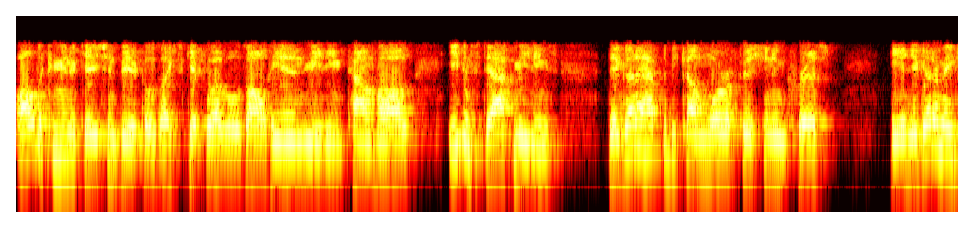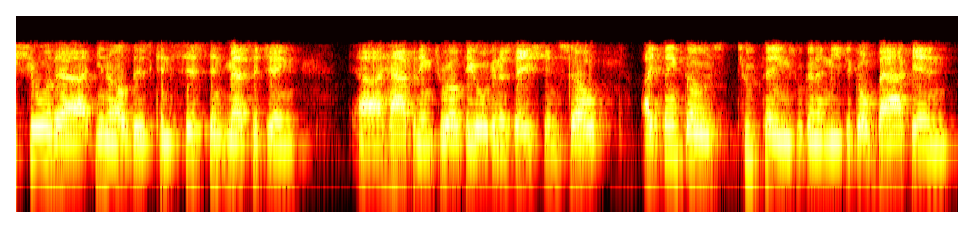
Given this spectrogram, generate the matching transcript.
all the communication vehicles like skip levels, all hand meeting, town halls, even staff meetings, they're going to have to become more efficient and crisp. And you got to make sure that, you know, there's consistent messaging uh, happening throughout the organization. So I think those two things we're going to need to go back and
